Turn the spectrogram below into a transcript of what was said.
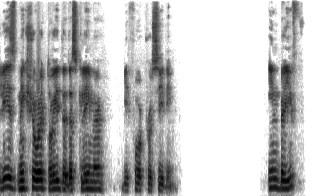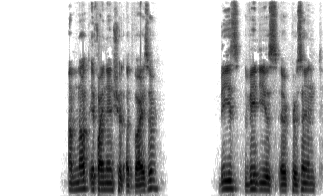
Please make sure to read the disclaimer before proceeding. In brief, I'm not a financial advisor. These videos represent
